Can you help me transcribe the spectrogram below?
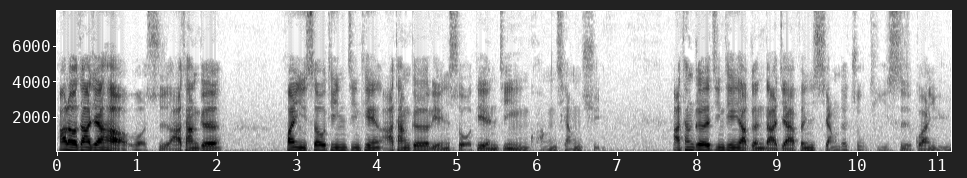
Hello，大家好，我是阿汤哥，欢迎收听今天阿汤哥连锁店经营狂想曲。阿汤哥今天要跟大家分享的主题是关于，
